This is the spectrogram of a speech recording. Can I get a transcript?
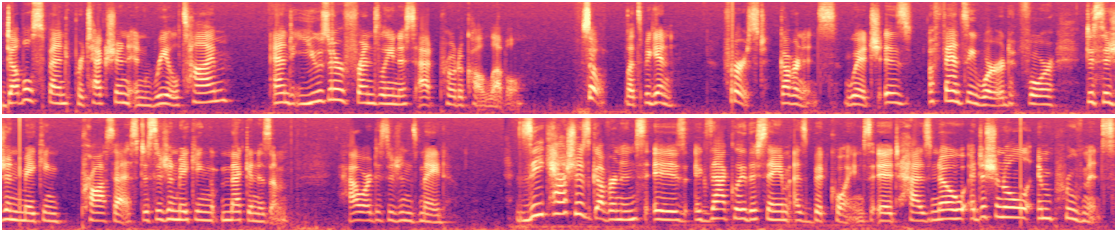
double spend protection in real time, and user friendliness at protocol level. So let's begin. First, governance, which is a fancy word for decision-making process, decision-making mechanism. How are decisions made? Zcash's governance is exactly the same as Bitcoin's. It has no additional improvements,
